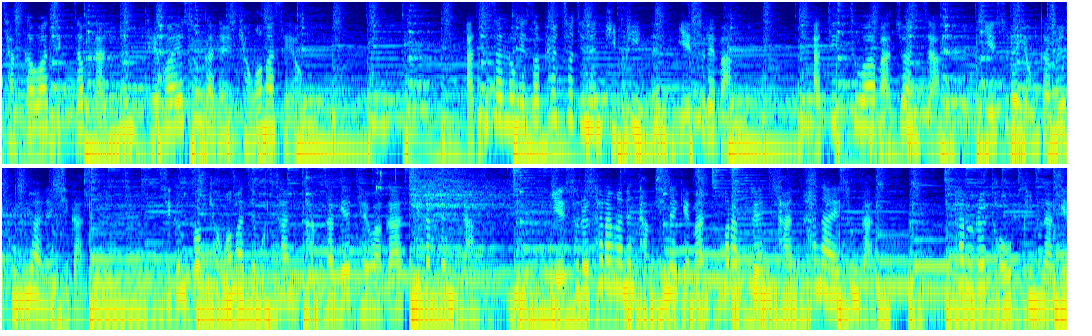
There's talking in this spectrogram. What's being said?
작가와 직접 나누는 대화의 순간을 경험하세요. 아트살롱에서 펼쳐지는 깊이 있는 예술의 밤. 아티스트와 마주 앉아 예술의 영감을 공유하는 시간. 지금껏 경험하지 못한 감각의 대화가 시작됩니다. 예술을 사랑하는 당신에게만 허락된 단 하나의 순간. 하루를 더욱 빛나게,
